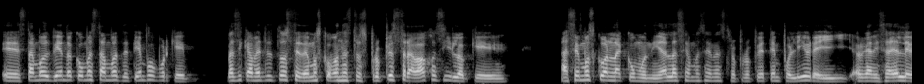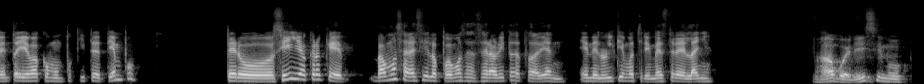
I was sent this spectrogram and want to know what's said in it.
Eh, estamos viendo cómo estamos de tiempo porque básicamente todos tenemos como nuestros propios trabajos y lo que hacemos con la comunidad lo hacemos en nuestro propio tiempo libre y organizar el evento lleva como un poquito de tiempo. Pero sí, yo creo que vamos a ver si lo podemos hacer ahorita todavía en el último trimestre del año. Ah, buenísimo.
